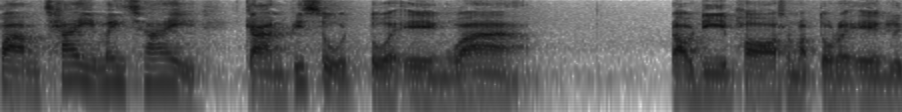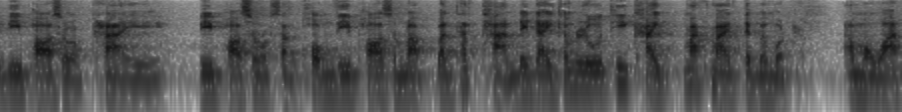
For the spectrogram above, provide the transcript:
ความใช่ไม่ใช่ การพิสูจน์ตัวเองว่า เราดีพอสำหรับตัวเราเอง หรือดีพอสำหรับใคร ดีพอสำหรับสังคม ดีพอสำหรับบรรทัดฐานใดๆก็ไม่รู้ที่ใครมากมายเต็มไปหมดเอามาวัด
